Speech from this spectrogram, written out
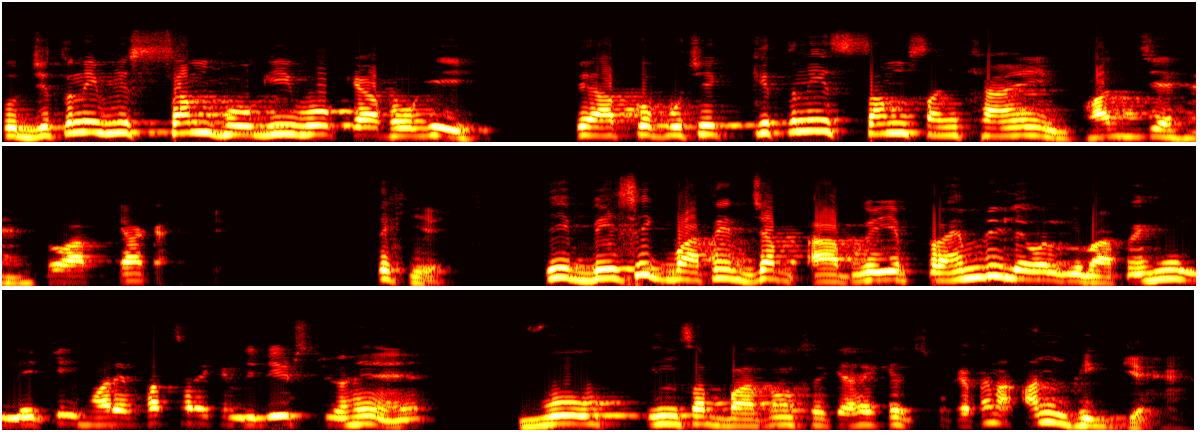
तो जितनी भी सम होगी, वो क्या होगी? कि आपको पूछे कितनी सम संख्याएँ भाज्य हैं तो आप क्या कहेंगे? देखिए, ये बेसिक बातें, जब आपको ये प्राइमरी लेवल की बातें हैं, लेकिन हमारे बहुत सारे कैंडिडेट्स जो हैं वो इन सब बातों से क्या है कि जिसको कहते हैं ना, अनभिज्ञ है।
